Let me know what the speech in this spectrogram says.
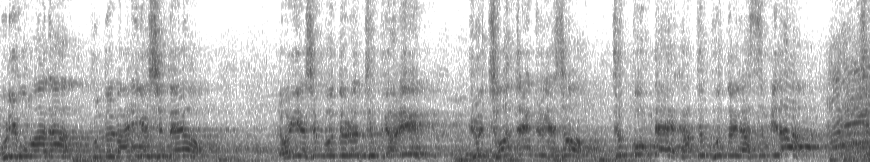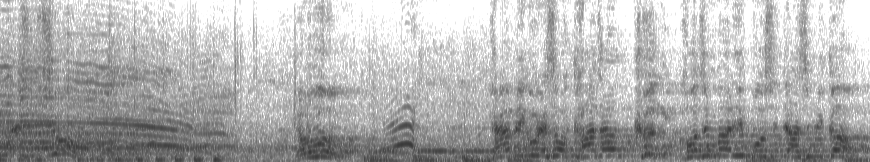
우리 공화당 분들 많이 계신데요. 여기 계신 분들은 특별히 그 전쟁 중에서 특공대 같은 분들 같습니다. 힘내십시오. 여러분, 대한민국에서 가장 큰 거짓말이 무엇인지 아십니까?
